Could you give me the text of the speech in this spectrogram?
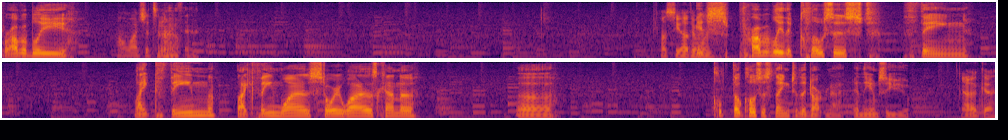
probably I'll watch it tonight Yeah. then. What's the other one? it's probably the closest thing like theme like theme wise story wise kind of uh cl- the closest thing to the dark knight in the mcu Oh, okay.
